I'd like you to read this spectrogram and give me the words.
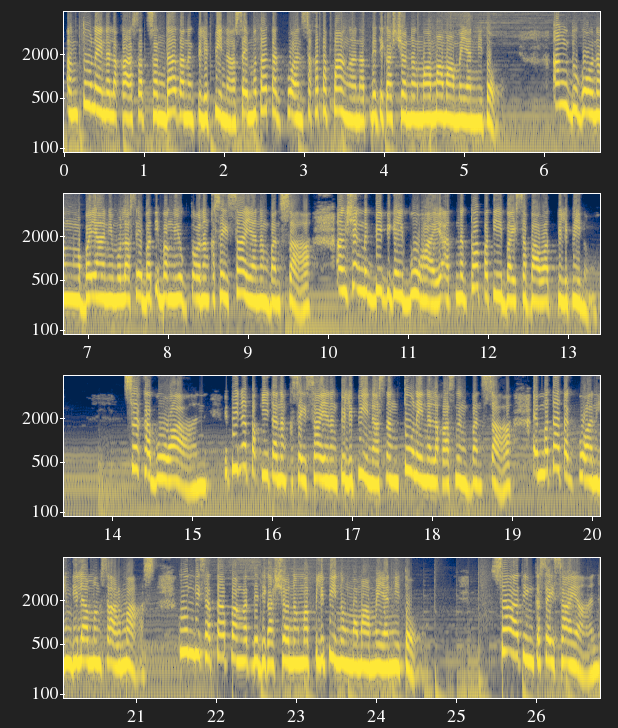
ang tunay na lakas at sandata ng Pilipinas ay matatagpuan sa katapangan at dedikasyon ng mga mamamayan nito. Ang dugo ng mga bayani mula sa iba't ibang yugto ng kasaysayan ng bansa ang siyang nagbibigay buhay at nagpapatibay sa bawat Pilipino. Sa kabuuan, ipinapakita ng kasaysayan ng Pilipinas ng tunay na lakas ng bansa ay matatagpuan hindi lamang sa armas, kundi sa tapang at dedikasyon ng mga Pilipinong mamamayan nito. Sa ating kasaysayan,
